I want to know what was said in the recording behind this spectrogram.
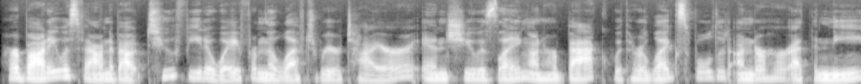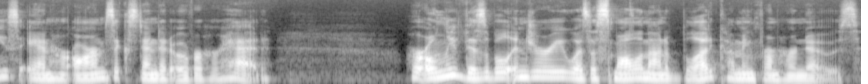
Her body was found about two feet away from the left rear tire, and she was laying on her back with her legs folded under her at the knees and her arms extended over her head. Her only visible injury was a small amount of blood coming from her nose.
